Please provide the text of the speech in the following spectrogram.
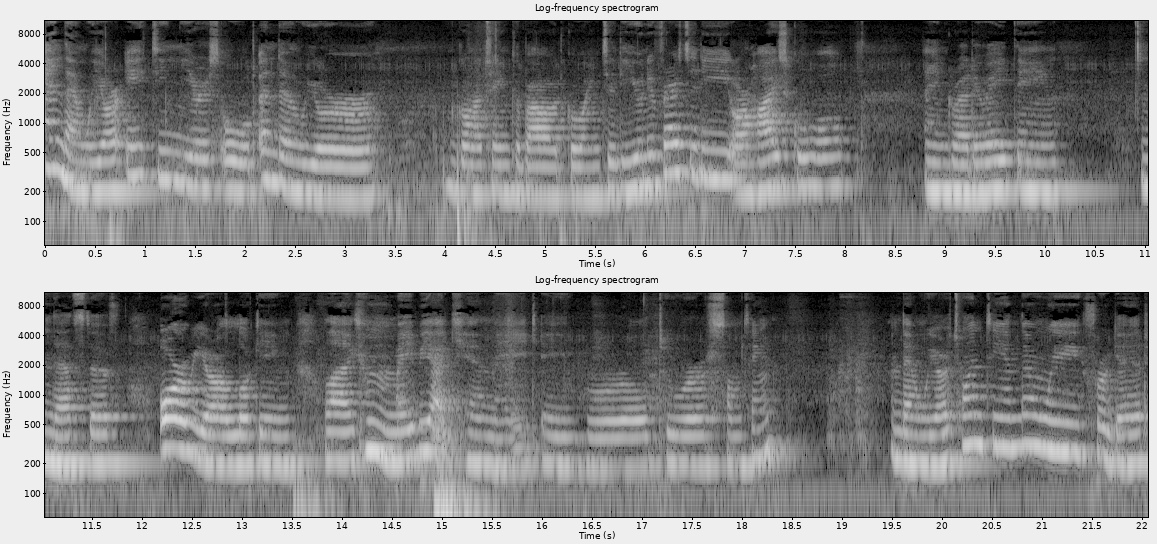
And then we are 18 years old and then we are gonna think about going to the university or high school and graduating and that stuff. Or we are looking like hmm maybe i can make a world tour or something. And then we are 20 and then we forget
